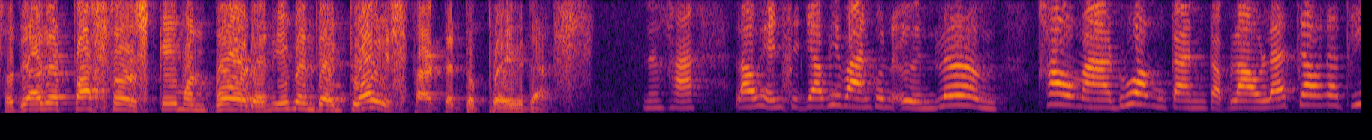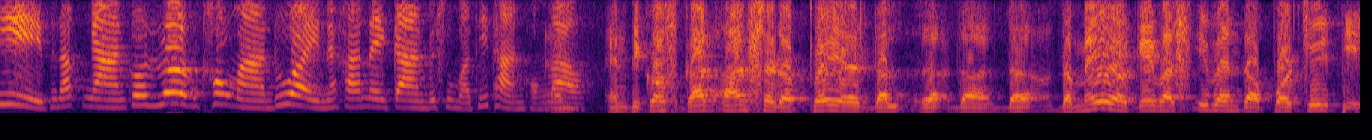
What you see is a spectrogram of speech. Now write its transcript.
So the other pastors came on board and even the employees started to pray with us. นะคะ เราเห็นศิษยาพิบาลคนอื่นเริ่มเข้ามาร่วมกันกับเราและเจ้าหน้าที่พนักงานก็เริ่มเข้ามาด้วยนะคะ ในการประชุมอธิษฐานของเรา And, and because God answered our prayer, the, the, the, the, the mayor gave us even the opportunity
